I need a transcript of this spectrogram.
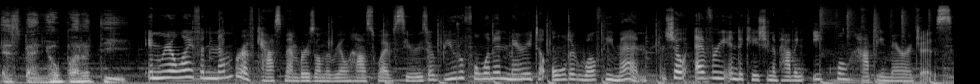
español para ti. In real life, a number of cast members on the Real Housewives series are beautiful women married to older, wealthy men and show every indication of having equal, happy marriages.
